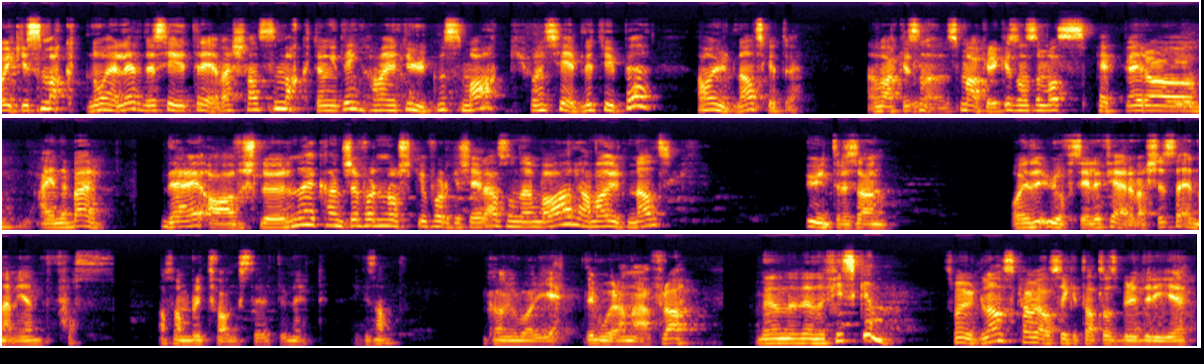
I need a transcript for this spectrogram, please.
Og ikke smakte noe heller. Det sier trevers. Han smakte jo ingenting. Han var helt uten smak. For en kjedelig type. Han var utenlandsk, vet du. Han ikke, smaker ikke sånn som oss. Pepper og einebær. Det er avslørende kanskje for den norske folkesjela som den var. Han var utenlandsk. Uinteressant. Og i det uoffisielle fjerde verset så ender han i en foss. Altså han blir tvangsreturnert. Ikke sant? Du kan jo bare gjette hvor han er fra. Men denne fisken, som er utenlandsk, har vi altså ikke tatt oss bryderiet.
